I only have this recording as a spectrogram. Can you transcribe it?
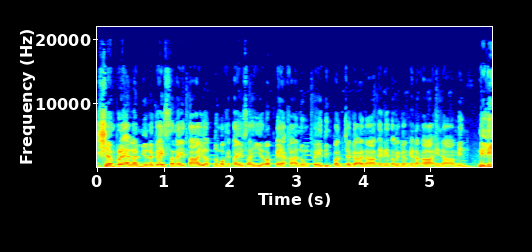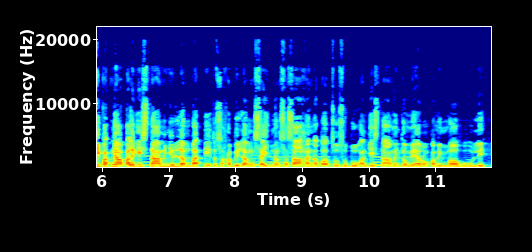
Syempre alam nyo na guys, sanay tayo at lumaki tayo sa hirap kaya kaanong pwedeng pagtyagaan natin ay talagang kinakain namin. Nilipat nga pala guys namin yung lambat dito sa kabilang side ng sasahan na to at susubukan guys namin kung meron kaming mahuli.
